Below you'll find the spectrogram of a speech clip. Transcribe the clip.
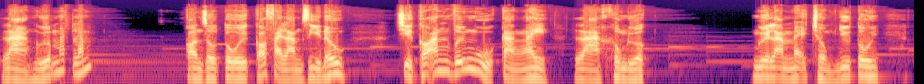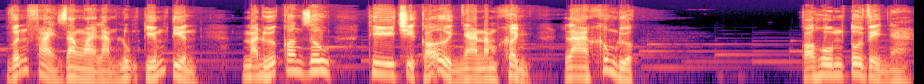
là ngứa mắt lắm. Con dâu tôi có phải làm gì đâu, chỉ có ăn với ngủ cả ngày là không được. Người làm mẹ chồng như tôi vẫn phải ra ngoài làm lụng kiếm tiền, mà đứa con dâu thì chỉ có ở nhà nằm khẩn, là không được. Có hôm tôi về nhà,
